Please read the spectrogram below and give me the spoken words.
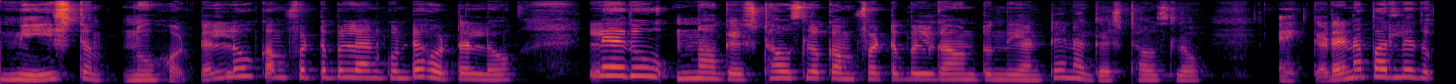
నీ ఇష్టం. నువ్వు హోటల్లో కంఫర్టబుల్ అనుకుంటే హోటల్లో. లేదు నా గెస్ట్ హౌస్లో కంఫర్టబుల్గా ఉంటుంది అంటే నా గెస్ట్ హౌస్లో. ఎక్కడైనా పర్లేదు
